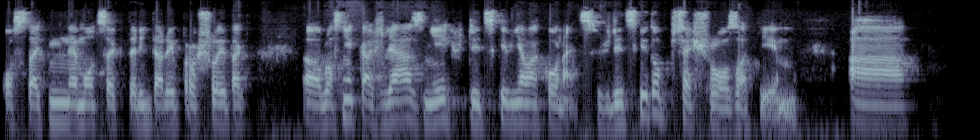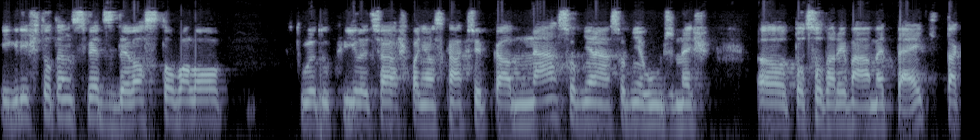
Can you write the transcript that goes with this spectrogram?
ostatní nemoce, které tady prošly, tak eh, vlastně každá z nich vždycky měla konec. Vždycky to přešlo zatím. A i když to ten svět zdevastovalo, v tuhle tu chvíli třeba španělská chřipka násobně, násobně hůř než eh, to, co tady máme teď, tak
